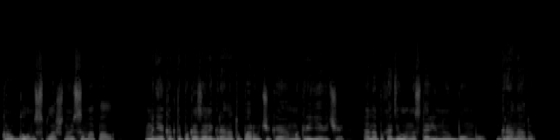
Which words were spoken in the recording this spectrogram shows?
Кругом сплошной самопал. Мне как-то показали гранату поручика Макриевича. Она походила на старинную бомбу, гранаду,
